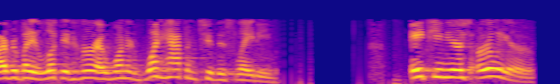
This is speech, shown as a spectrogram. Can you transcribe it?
while everybody looked at her and wondered what happened to this lady. 18 years earlier,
